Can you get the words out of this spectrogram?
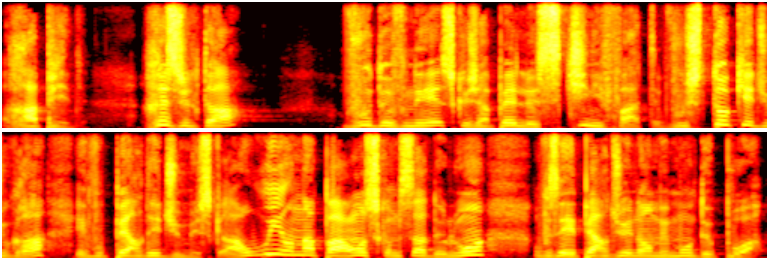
rapide. Résultat, vous devenez ce que j'appelle le skinny fat. Vous stockez du gras et vous perdez du muscle. Alors oui, en apparence, comme ça, de loin, vous avez perdu énormément de poids.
